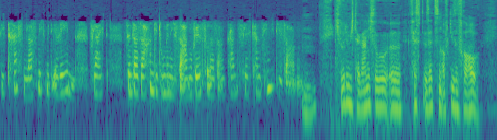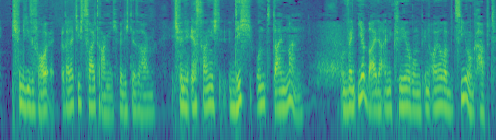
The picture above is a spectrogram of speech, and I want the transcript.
sie treffen, lass mich mit ihr reden. Vielleicht sind da Sachen, die du mir nicht sagen willst oder sagen kannst. Vielleicht kann sie mir die sagen. Mhm. Ich würde mich da gar nicht so äh, festsetzen auf diese Frau. Ich finde diese Frau äh, relativ zweitrangig, will ich dir sagen. Ich finde erstrangig dich und deinen Mann. Und wenn ihr beide eine Klärung in eurer Beziehung habt,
